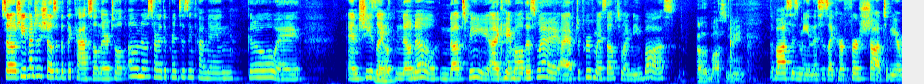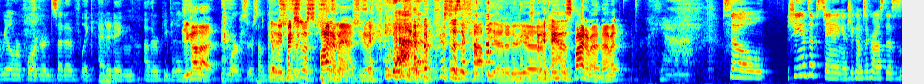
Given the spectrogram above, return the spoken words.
So she eventually shows up at the castle, and they're told, "Oh no, sorry, the prince isn't coming. Go away." And she's like, Yep. "No, no, not me. I came all this way. I have to prove myself to my mean boss." Oh, the boss is mean. The boss is mean. This is like her first shot to be a real reporter instead of like mm-hmm. editing other people's You gotta- works or something. Get me she's pictures a- of Spider-Man. she's Get a- me- Yeah. She's a copy editor, yeah. Get me pictures of Spider-Man, damn it. Yeah. So she ends up staying, and she comes across this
